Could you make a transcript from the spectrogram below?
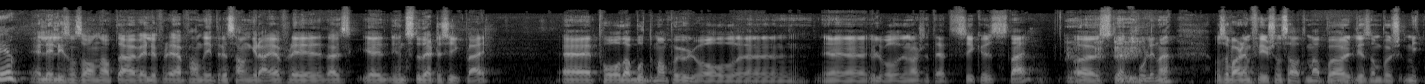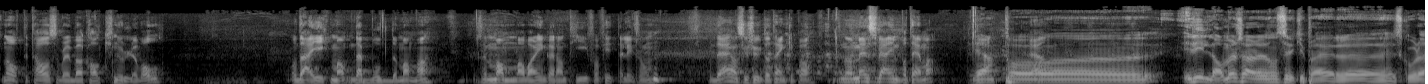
Ja. Eller liksom sånn at det er veldig, Jeg fant en interessant greie. Fordi er, jeg, Hun studerte sykepleier. Eh, på, da bodde man på Ullevål, eh, eh, Ullevål universitetssykehus der. Og studentboligene. Og så var det en fyr som sa til meg på, liksom på midten av 80-tallet så ble det bare kalt Knullevoll. Og der, gikk, der bodde mamma. Så mamma var en garanti for fitte. liksom Det er ganske sjukt å tenke på. Nå, mens vi er inne på temaet. Ja. På, I Lillehammer så er det sånn sykepleierhøgskole.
